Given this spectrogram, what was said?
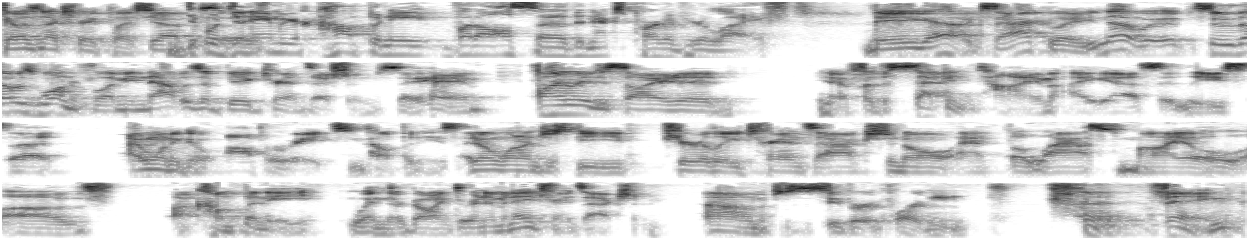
That was the next great place. Yeah. With so, the name of your company, but also the next part of your life. There you go. Exactly. No, so that was wonderful. I mean, that was a big transition to say, hey, finally decided, you know, for the second time, I guess, at least, that I want to go operate some companies. I don't want to just be purely transactional at the last mile of a company when they're going through an M&A transaction, um, which is a super important thing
